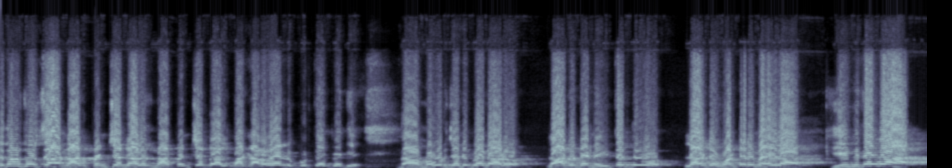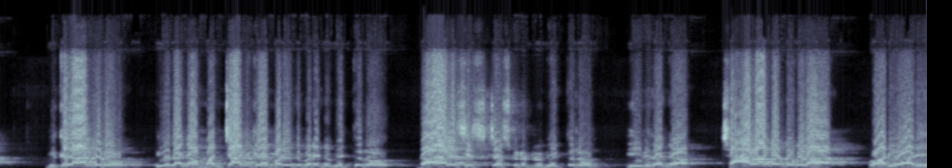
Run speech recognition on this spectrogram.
ఎదురు చూస్తా నాకు పెన్షన్ రాలేదు నాకు పెన్షన్ రాలేదు నాకు అరవై ఏళ్ళు పూర్తి అయిపోయింది నా మొగుడు చనిపోయినాడు లేకుంటే నేను ఇతంతు లేకుంటే ఒంటరి మహిళ. ఈ విధంగా వికలాంగులు ఈ విధంగా మంచానికే పరిమితమైనటువంటి వ్యక్తులు డయాలసిస్ చేసుకున్నటువంటి వ్యక్తులు ఈ విధంగా చాలా మంది కూడా వారి వారి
